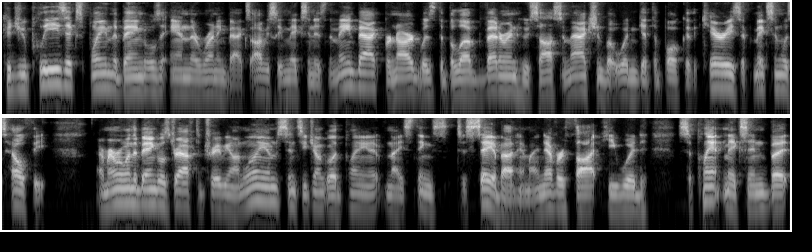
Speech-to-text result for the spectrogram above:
Could you please explain the Bengals and their running backs? Obviously, Mixon is the main back. Bernard was the beloved veteran who saw some action but wouldn't get the bulk of the carries if Mixon was healthy. I remember when the Bengals drafted Trayveon Williams, Cincy Jungle had plenty of nice things to say about him. I never thought he would supplant Mixon, but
